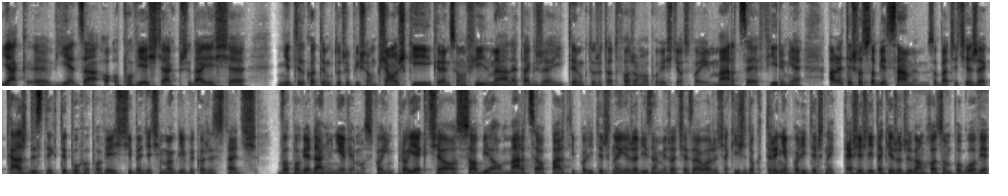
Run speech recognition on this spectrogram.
jak e, wiedza o opowieściach przydaje się nie tylko tym, którzy piszą książki i kręcą filmy, ale także i tym, którzy to tworzą opowieści o swojej marce, firmie, ale też o sobie samym. Zobaczycie, że każdy z tych typów opowieści będziecie mogli wykorzystać w opowiadaniu, nie wiem, o swoim projekcie, o sobie, o marce, o partii politycznej, jeżeli zamierzacie założyć jakiejś doktrynie politycznej, też jeśli takie rzeczy wam chodzą po głowie.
